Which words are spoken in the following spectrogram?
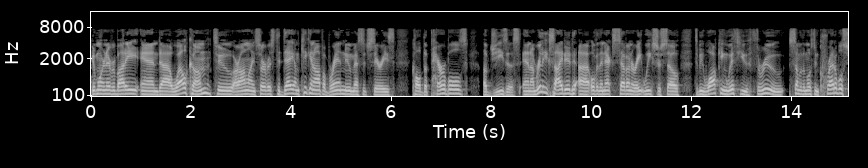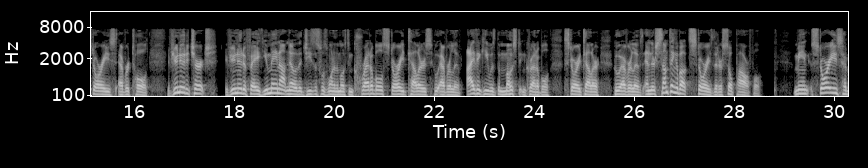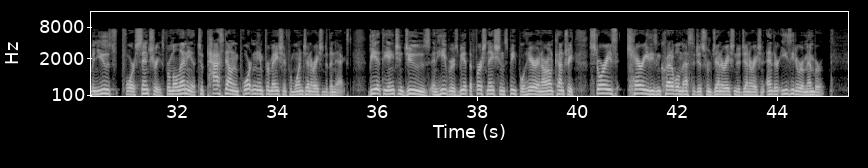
Good morning, everybody, and uh, welcome to our online service. Today, I'm kicking off a brand new message series called The Parables of Jesus. And I'm really excited uh, over the next seven or eight weeks or so to be walking with you through some of the most incredible stories ever told. If you're new to church, if you're new to faith, you may not know that Jesus was one of the most incredible storytellers who ever lived. I think he was the most incredible storyteller who ever lives. And there's something about stories that are so powerful. I mean, stories have been used for centuries, for millennia, to pass down important information from one generation to the next. Be it the ancient Jews and Hebrews, be it the First Nations people here in our own country. Stories carry these incredible messages from generation to generation, and they're easy to remember.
